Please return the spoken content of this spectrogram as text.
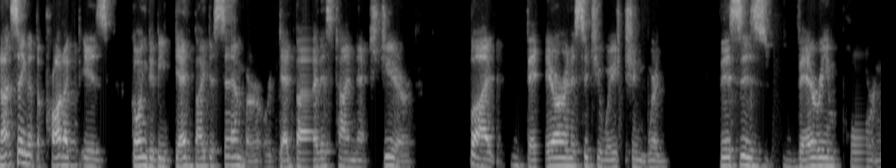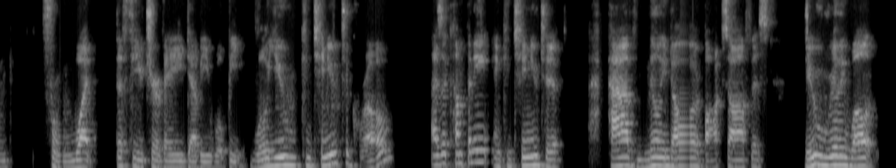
Not saying that the product is going to be dead by December or dead by this time next year, but they are in a situation where this is very important for what the future of AEW will be. Will you continue to grow as a company and continue to have million dollar box office, do really well,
